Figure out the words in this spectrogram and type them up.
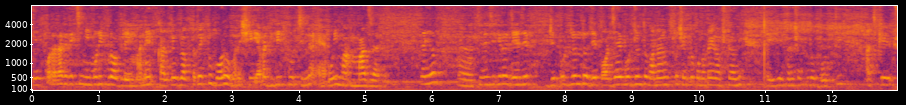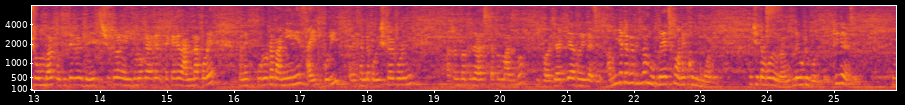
সেভ করার আগে দেখছি মেমোরি প্রবলেম মানে কালকের ব্লগটা তো একটু বড় মানে সেই আবার ডিলিট করছি না, এ- ওই মাঝরাতে। যাই হোক চিলি চিকেনের যে যে যে পর্যন্ত, যে পর্যায় পর্যন্ত বানানো ছিল, সেগুলো কোনোটাই নষ্ট হয়নি। এই যে এখানে সবগুলো ভর্তি। আজকে সোমবার প্রতিদিনের ভেজ সুতরাং এইগুলোকে আগে, থেকে আগে রান্না করে মানে পুরোটা বানিয়ে নিয়ে সাইড করি, আর এখানটা পরিষ্কার করে নিই। বাসনপত্র যা আছে তারপর মাজবো। ঘর ঝাড় দেওয়া হয়ে গেছে। আমি যেটা ভেবেছিলাম, উগলে আজকে অনেকক্ষণ ঘুমাবে। সেটা হলো না, উগলে উঠে বলতো ঠিক আছে? তো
